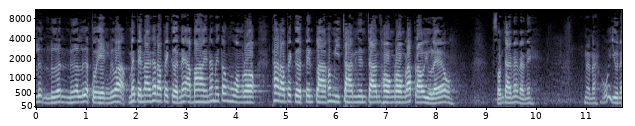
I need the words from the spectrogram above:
เลือดเลือนเนื้อเลือดตัวเอง หรือว่าไม่เป็นไรถ้าเราไปเกิดในอบายนะ ไม่ต้องห่วงหรอก ถ้าเราไปเกิดเป็นปลาเขามีจานเงินจานทองรองรับเราอยู่แล้ว สนใจไหมแบบนี้ นั่นนะโอ้อยู่ใน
